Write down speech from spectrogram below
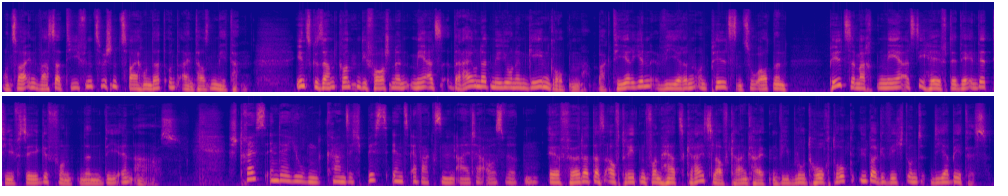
und zwar in Wassertiefen zwischen 200 und 1000 Metern. Insgesamt konnten die Forschenden mehr als 300 Millionen Gengruppen, Bakterien, Viren und Pilzen zuordnen. Pilze machten mehr als die Hälfte der in der Tiefsee gefundenen DNA aus. Stress in der Jugend kann sich bis ins Erwachsenenalter auswirken. Er fördert das Auftreten von Herz-Kreislauf-Krankheiten wie Bluthochdruck, Übergewicht und Diabetes.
